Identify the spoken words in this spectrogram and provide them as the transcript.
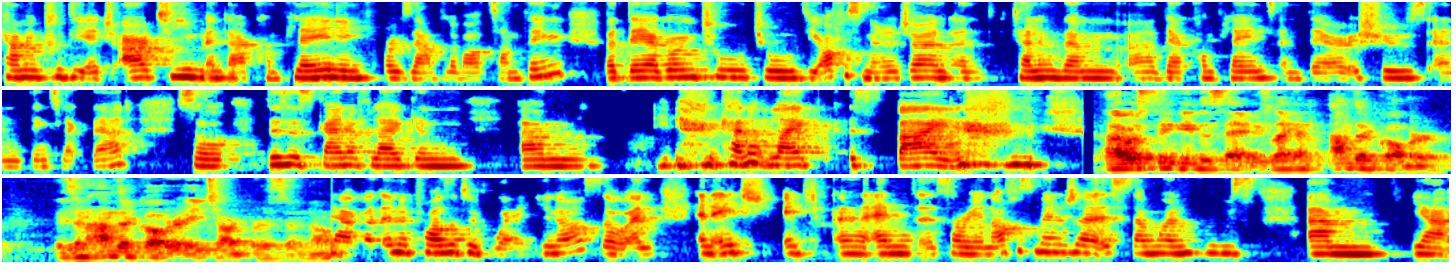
coming to the HR team and are complaining, for example, about something, but they are going to, to the office manager and, and telling them uh, their complaints and their issues and things like that. So this is kind of like an, um, kind of like a spy. I was thinking the same. It's like an undercover. It's an undercover HR person, no? Yeah, but in a positive way, you know. So and an H, H uh, and uh, sorry, an office manager is someone who's um yeah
